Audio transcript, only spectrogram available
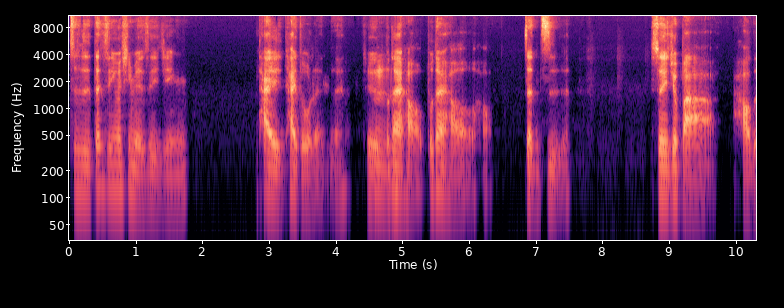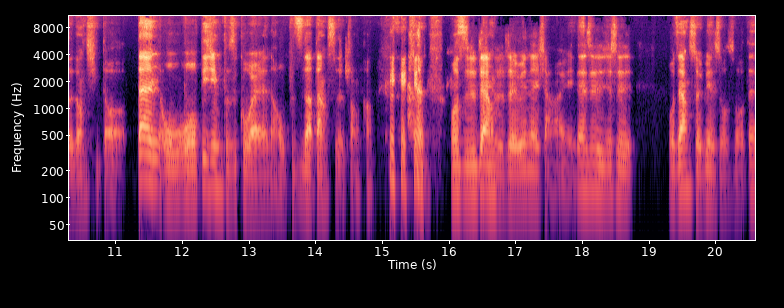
就是但是因为新北市已经太太多人了，就是不太好、嗯、不太好好整治了，所以就把好的东西都。但我我毕竟不是过来人啊，我不知道当时的状况，我只是这样子随便在想而已。但是就是我这样随便说说，但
